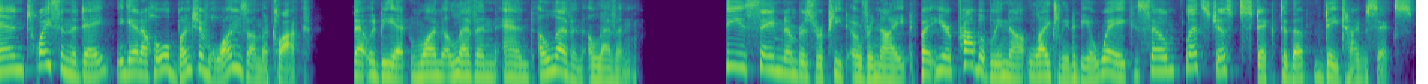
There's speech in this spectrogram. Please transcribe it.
And twice in the day, you get a whole bunch of ones on the clock. That would be at 111 and 1111. These same numbers repeat overnight, but you're probably not likely to be awake, so let's just stick to the daytime six.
